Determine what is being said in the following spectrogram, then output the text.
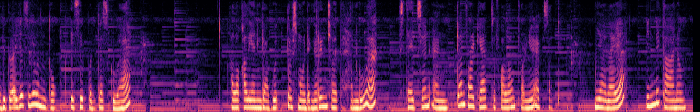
gitu aja sih untuk isi podcast gue kalau kalian gabut terus mau dengerin celotehan gue stay tune and don't forget to follow for new episode. Nyana ya, pindah kanan.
